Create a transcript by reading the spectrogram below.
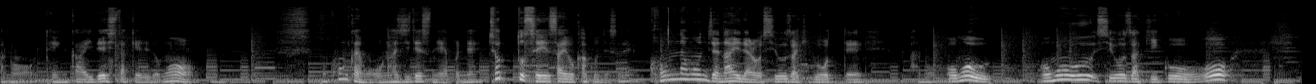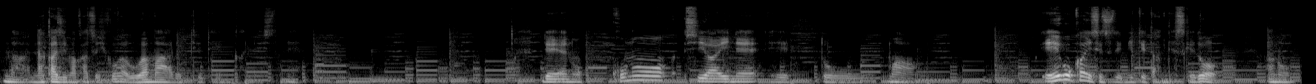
あの、展開でしたけれども、今回も同じですね。やっぱりね。ちょっと制裁を書くんですね。こんなもんじゃないだろう塩崎号って。あの思う思う塩崎号を、まあ、中島克彦が上回るっていう展開でしたね。であのこの試合ねえっとまあ英語解説で見てたんですけどあの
